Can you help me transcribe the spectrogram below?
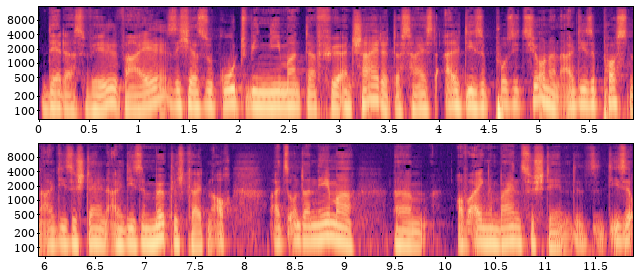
der das will, weil sich ja so gut wie niemand dafür entscheidet. Das heißt, all diese Positionen, all diese Posten, all diese Stellen, all diese Möglichkeiten, auch als Unternehmer ähm, auf eigenen Beinen zu stehen, diese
